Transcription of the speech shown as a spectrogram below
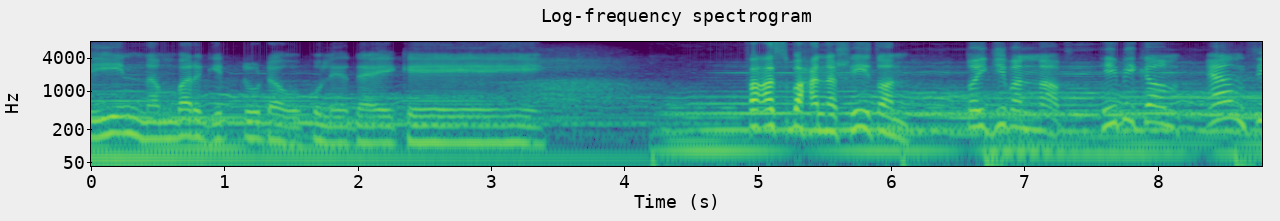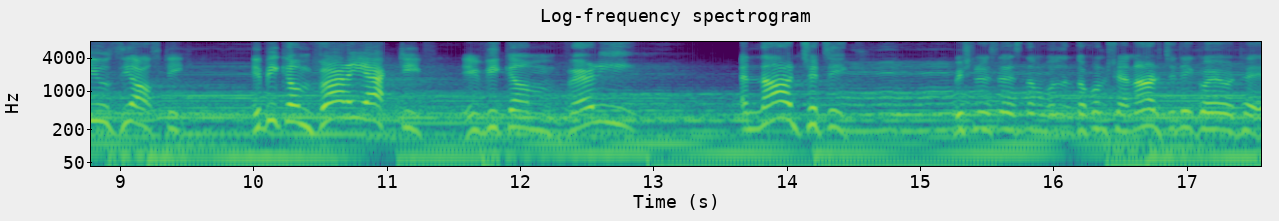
তিন নাম্বার গিট্টুটাও খুলে দেয় কে? ফাসবাহা নাশীতান। তৈগিবান নাফ he became enthusiastic. He became very active. He become very energetic. বিষ্ণু ইসা ইসলাম বললেন, তখন সে এনার্জেটিক হয়ে ওঠে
